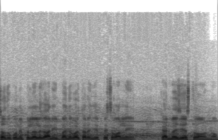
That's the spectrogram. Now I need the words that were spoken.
చదువుకునే పిల్లలు కానీ ఇబ్బంది పడతారని చెప్పేసి వాళ్ళని కన్వే చేస్తూ ఉన్నాం.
